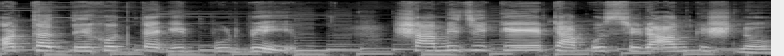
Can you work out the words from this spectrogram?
অর্থাৎ দেহত্যাগের পূর্বে স্বামীজিকে, ঠাকুর শ্রীরামকৃষ্ণ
